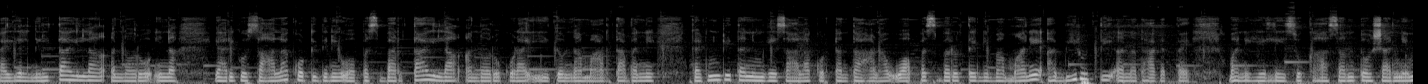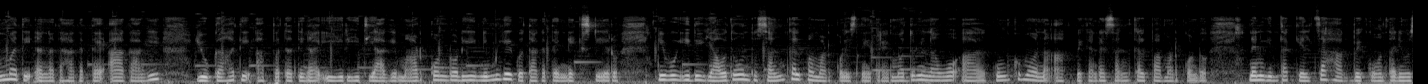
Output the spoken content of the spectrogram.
ಕೈಯಲ್ಲಿ ನಿಲ್ತಾ ಇಲ್ಲ ಅನ್ನೋರು, ಇನ್ನು ಯಾರಿಗೂ ಸಾಲ ಕೊಟ್ಟಿದ್ದೀನಿ, ವಾಪಸ್ ಬರ್ತಾ ಇಲ್ಲ ಅನ್ನೋರು ಕೂಡ ಇದನ್ನು ಮಾಡ್ತಾ ಬನ್ನಿ. ಖಂಡಿತ ನಿಮಗೆ ಸಾಲ ಕೊಟ್ಟಂಥ ಹಣ ವಾಪಸ್ ಬರುತ್ತೆ. ನಿಮ್ಮ ಮನೆ ಅಭಿವೃದ್ಧಿ ಅನ್ನೋದಾಗತ್ತೆ. ಮನೆಯಲ್ಲಿ ಸುಖ, ಸಂತೋಷ, ನೆಮ್ಮದಿ ಅನ್ನೋದಾಗತ್ತೆ. ಹಾಗಾಗಿ ಯುಗಾದಿ ಹಬ್ಬದ ದಿನ ಈ ರೀತಿಯಾಗಿ ಮಾಡ್ಕೊಂಡು ನಿಮಗೆ ಗೊತ್ತಾಗುತ್ತೆ ನೆಕ್ಸ್ಟ್ ಇಯರು ನೀವು ಇದು ಯಾವುದೋ ಒಂದು ಸಂಕಲ್ಪ ಮಾಡ್ಕೊಳ್ಳಿ ಸ್ನೇಹಿತರೆ. ಮೊದಲು ನಾವು ಆ ಕುಂಕುಮವನ್ನು ಹಾಕ್ಬೇಕಂದ್ರೆ ಸಂಕಲ್ಪ ಮಾಡಿಕೊಂಡು ನನಗಿಂತ ಕೆಲಸ ಆಗಬೇಕು ಅಂತ ನೀವು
